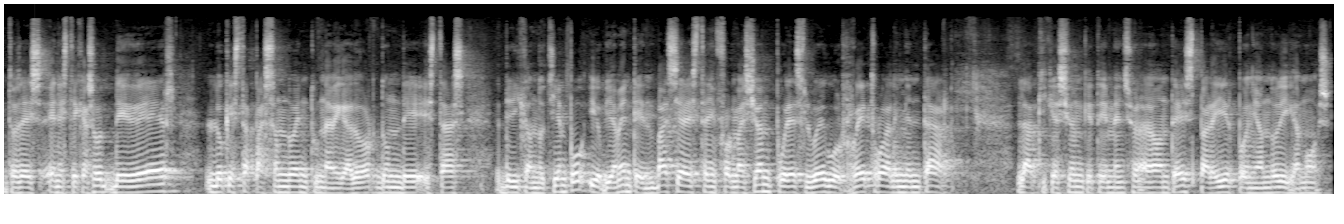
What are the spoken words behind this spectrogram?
Entonces, en este caso, de ver lo que está pasando en tu navegador, donde estás dedicando tiempo y obviamente en base a esta información puedes luego retroalimentar la aplicación que te he mencionado antes para ir poniendo, digamos,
